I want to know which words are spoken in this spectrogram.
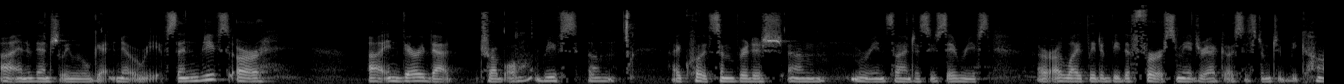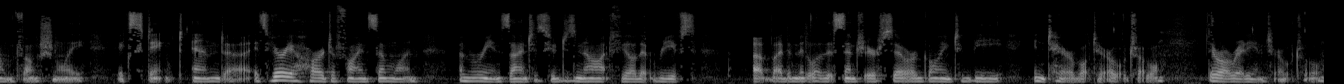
uh, and eventually we will get no reefs. And reefs are uh, in very bad trouble. Reefs, um, I quote some British um, marine scientists who say reefs are, are, likely to be the first major ecosystem to become functionally extinct. And uh, it's very hard to find someone, a marine scientist, who does not feel that reefs uh, by the middle of this century or so are going to be in terrible, terrible trouble. They're already in terrible trouble.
